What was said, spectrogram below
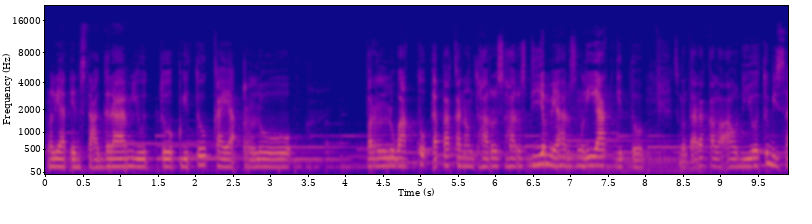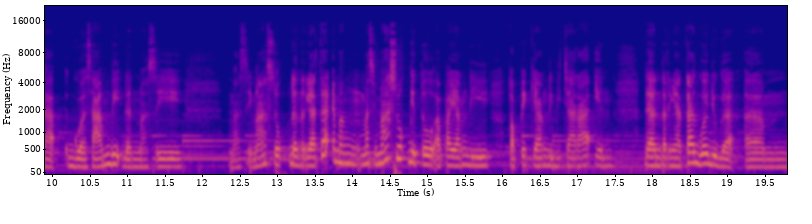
ngelihat Instagram, YouTube gitu kayak perlu perlu waktu apa karena untuk harus harus diem ya harus ngeliat gitu. Sementara kalau audio tuh bisa gua sambi dan masih masih masuk. Dan ternyata emang masih masuk gitu apa yang di topik yang dibicarain. Dan ternyata gue juga um,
